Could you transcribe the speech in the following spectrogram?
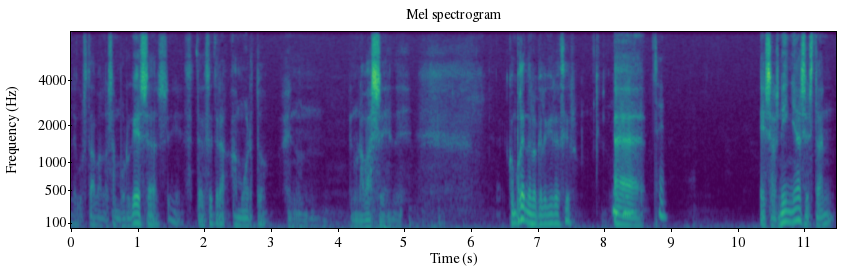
le gustaban las hamburguesas, etcétera, etcétera, ha muerto en un en una base. De... ¿Comprende lo que le quiero decir? Eh, sí. Esas niñas están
